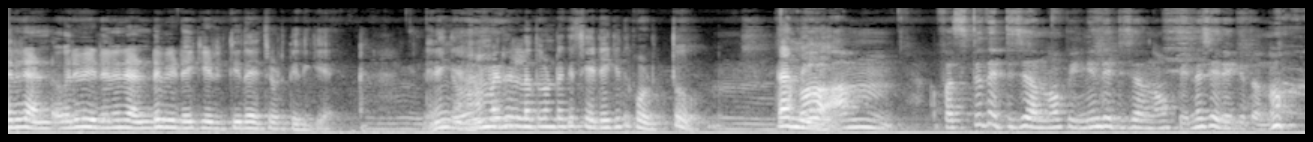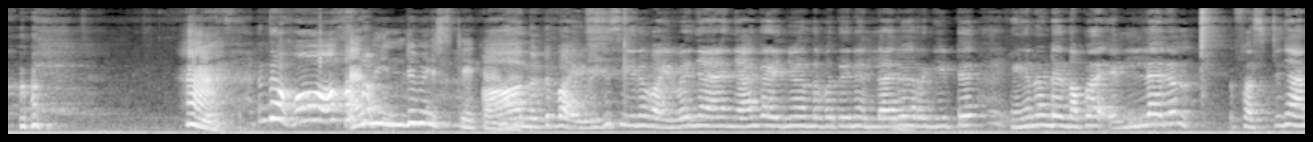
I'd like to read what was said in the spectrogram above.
ഒരു രണ്ട് ഒരു വീഡിയോ രണ്ട് വീഡിയോ ഒക്കെ എഡിറ്റ് ചെയ്ത് അയച്ചു കൊടുത്തിരിക്കുക ഞാൻ വരെ ഉള്ളത് കൊണ്ടൊക്കെ ശരിയാക്കി കൊടുത്തു. തന്നില്ലേ? ഫസ്റ്റ് തെറ്റിച്ച് തന്നു പിന്നെയും തെറ്റിച്ച് തന്നു പിന്നെ ശരിയാക്കി തന്നു? നിന്റെ മിസ്റ്റേക്ക് ആ എന്നിട്ട് വൈവിക്ക് സീന് വൈവ ഞാൻ ഞാൻ കഴിഞ്ഞു വന്നപ്പോഴത്തേനും എല്ലാരും ഇറങ്ങിയിട്ട് എങ്ങനെ ഉണ്ടായിരുന്നു? അപ്പൊ എല്ലാരും ഫസ്റ്റ് ഞാൻ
